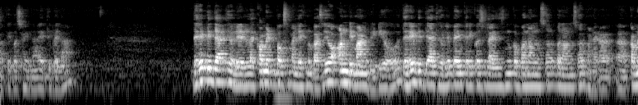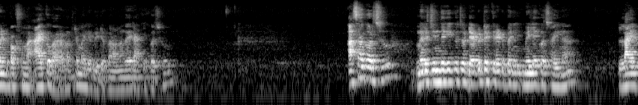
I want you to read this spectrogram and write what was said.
सकेको छैन यति बेला। धेरै विद्यार्थीहरूले यसलाई कमेन्ट बक्समा लेख्नु भएको छ। यो अन डिमान्ड भिडियो हो। धेरै विद्यार्थीहरूले ब्याङ्क रिकन्सिलाइजेसनको बनाउनु सर बनाउनु सर भनेर कमेन्ट बक्समा आएको भएर मात्रै मैले भिडियो बनाउन गइराखेको छु। आशा गर्छु मेरो जिन्दगीको जो डेबिट क्रेडिट पनि मिलेको छैन। लाइफ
